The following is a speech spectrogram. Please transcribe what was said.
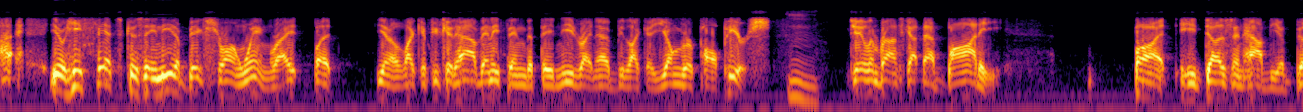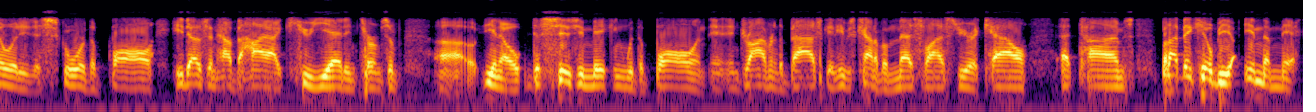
I, you know, he fits because they need a big, strong wing, right? But you know, like if you could have anything that they need right now, it'd be like a younger Paul Pierce. Mm. Jaylen Brown's got that body, but he doesn't have the ability to score the ball. He doesn't have the high IQ yet in terms of, uh, you know, decision making with the ball and, and driving to the basket. He was kind of a mess last year at Cal at times, but I think he'll be in the mix.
